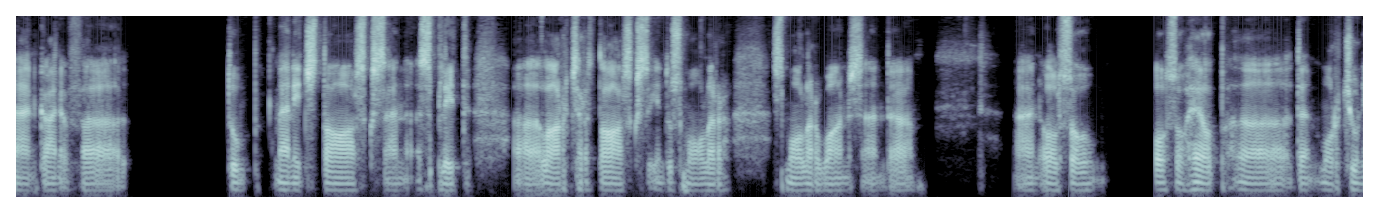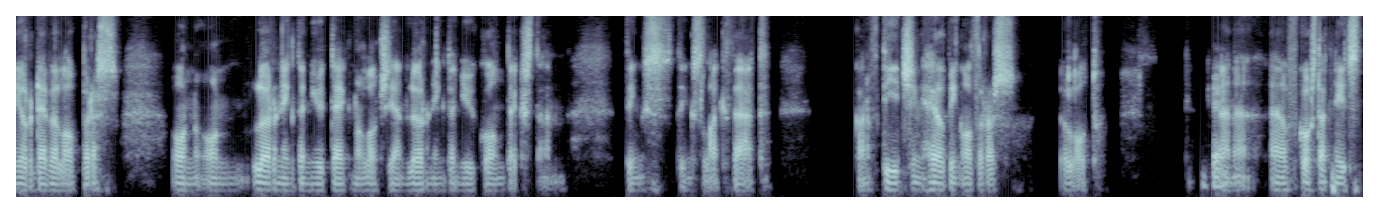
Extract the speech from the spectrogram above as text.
and kind of uh, to manage tasks and split uh, larger tasks into smaller smaller ones and uh, and also also help uh, the more junior developers on on learning the new technology and learning the new context and things things like that kind of teaching helping others a lot okay. and, uh, and of course that needs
